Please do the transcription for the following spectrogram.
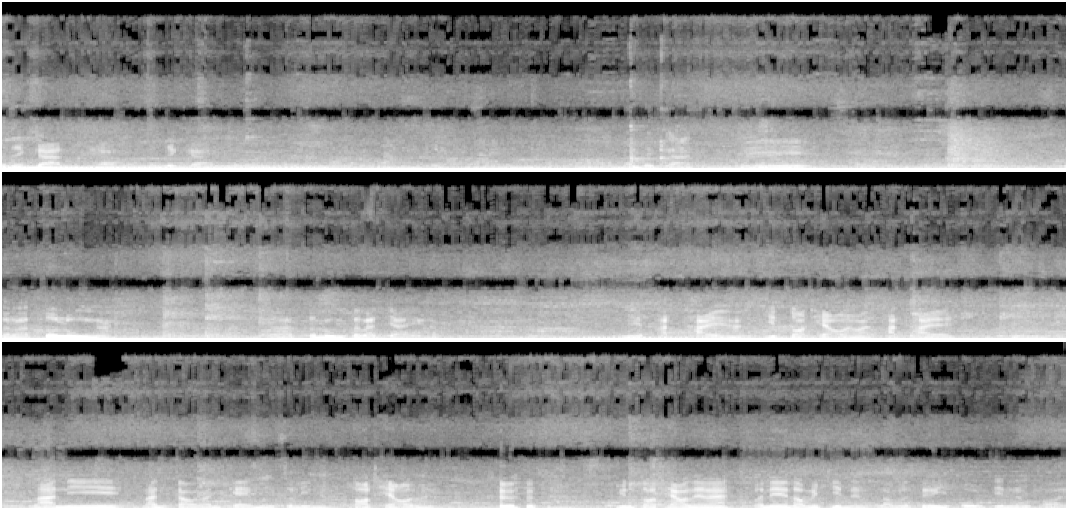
บรรยากาศครับบ รรยากาศบรรยากาศในตลาดโต้รุ่งนะตลาดโต้รุ่งตลาดใหญ่ครับนี่ผัดไทยนะฮะยืนต่อแถวใช่ไหมผัดไทย ร้านนี้ร้านเก่าร้านแก่เมืองสุรินทร์นะต่อแถวนะยืนต่อแถวเลยนะวันนี้เราไม่กินนะเรามาซื้อโอวัลตินน้องพลอย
